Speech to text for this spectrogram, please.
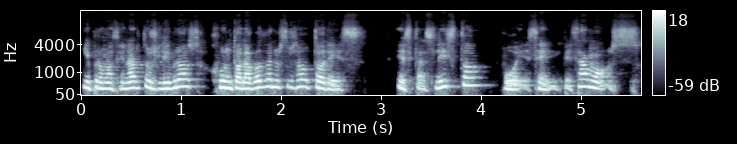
y promocionar tus libros junto a la voz de nuestros autores. ¿Estás listo? Pues empezamos.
